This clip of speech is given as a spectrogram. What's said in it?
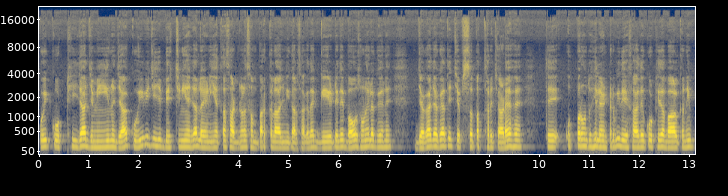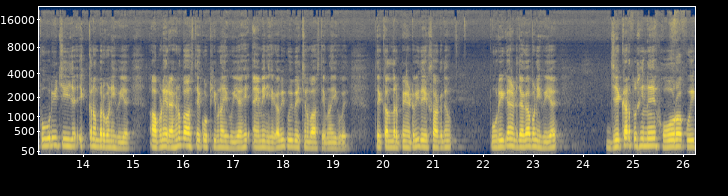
ਕੋਈ ਕੋਠੀ ਜਾਂ ਜ਼ਮੀਨ ਜਾਂ ਕੋਈ ਵੀ ਚੀਜ਼ ਵੇਚਣੀ ਹੈ ਜਾਂ ਲੈਣੀ ਹੈ ਤਾਂ ਸਾਡੇ ਨਾਲ ਸੰਪਰਕ ਲਾਜ਼ਮੀ ਕਰ ਸਕਦਾ ਗੇਟ ਇਹਦੇ ਬਹੁਤ ਸੋਹਣੇ ਲੱਗੇ ਨੇ। ਜਗ੍ਹਾ ਜਗ੍ਹਾ ਤੇ ਚਿਪਸ ਪੱਥਰ ਚਾੜਿਆ ਹੋਇਆ ਹੈ ਤੇ ਉੱਪਰੋਂ ਤੁਸੀਂ ਲੈਂਟਰ ਵੀ ਦੇਖ ਸਕਦੇ ਹੋ। ਕੋਠੀ ਦਾ ਬਾਲਕਨੀ ਪੂਰੀ ਚੀਜ਼ ਇੱਕ ਨੰਬਰ ਬਣੀ ਹੋਈ ਹੈ। ਆਪਣੇ ਰਹਿਣ ਵਾਸਤੇ ਕੋਠੀ ਬਣਾਈ ਹੋਈ ਹੈ। ਇਹ ਐਵੇਂ ਨਹੀਂ ਹੈਗਾ ਵੀ ਕੋਈ ਵੇਚਣ ਵਾਸਤੇ ਬਣਾਈ ਹੋਵੇ। ਤੇ ਕਲਰ ਪੇਂਟ ਵੀ ਦੇਖ ਸਕਦੇ ਹੋ। ਪੂਰੀ ਘੈਂਟ ਜਗ੍ਹਾ ਬਣੀ ਹੋਈ ਹੈ। ਜੇਕਰ ਤੁਸੀਂ ਨੇ ਹੋਰ ਕੋਈ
